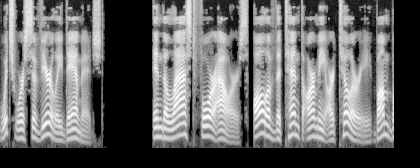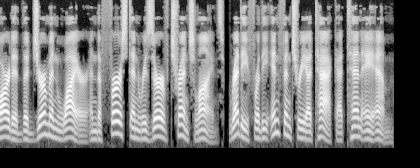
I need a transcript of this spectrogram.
which were severely damaged. In the last four hours, all of the 10th Army artillery bombarded the German wire and the 1st and reserve trench lines, ready for the infantry attack at 10 am.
